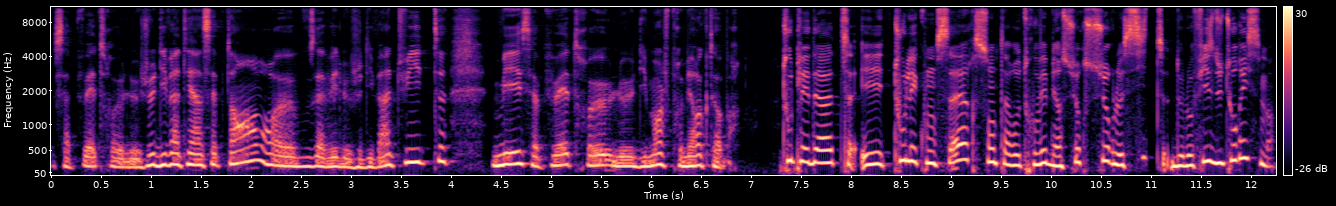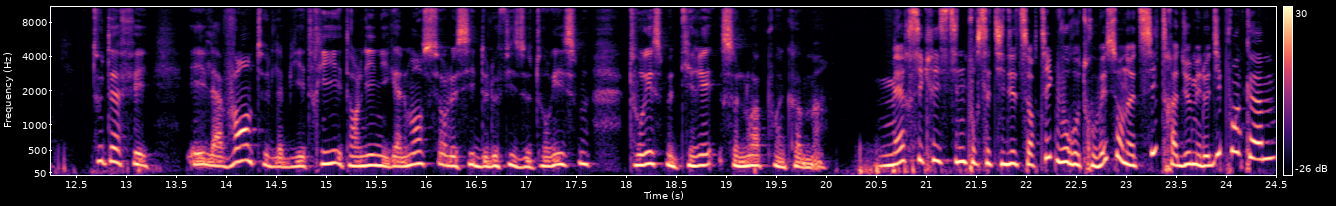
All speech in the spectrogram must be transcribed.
Ça peut être le jeudi 21 septembre, euh, vous avez le jeudi 28, mais ça peut être le dimanche 1er octobre. Toutes les dates et tous les concerts sont à retrouver bien sûr sur le site de l'Office du tourisme. Tout à fait. Et la vente de la billetterie est en ligne également sur le site de l'Office de tourisme, tourisme-saunois.com. Merci Christine pour cette idée de sortie que vous retrouvez sur notre site radiomélodie.com.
